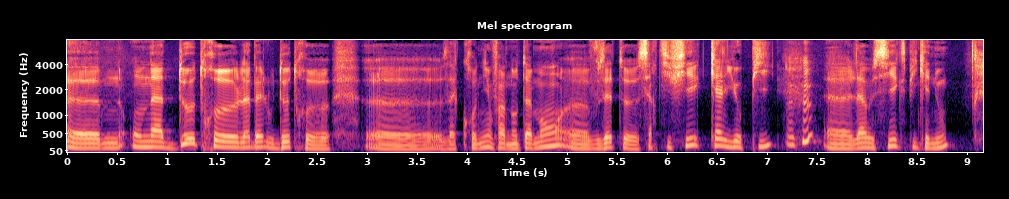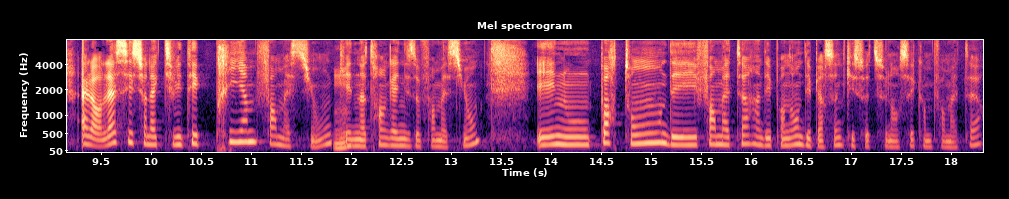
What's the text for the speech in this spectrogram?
on a d'autres labels ou d'autres acronymes, enfin, notamment, vous êtes certifié Calliope Mhm. Euh, là aussi, expliquez-nous. alors là, c'est sur l'activité Priam Formation, qui Mmh. est notre organisme de formation. Et nous portons des formateurs indépendants, des personnes qui souhaitent se lancer comme formateurs.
